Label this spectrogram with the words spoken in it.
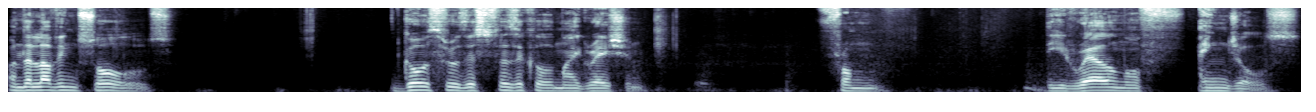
when the loving souls go through this physical migration from the realm of angels,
